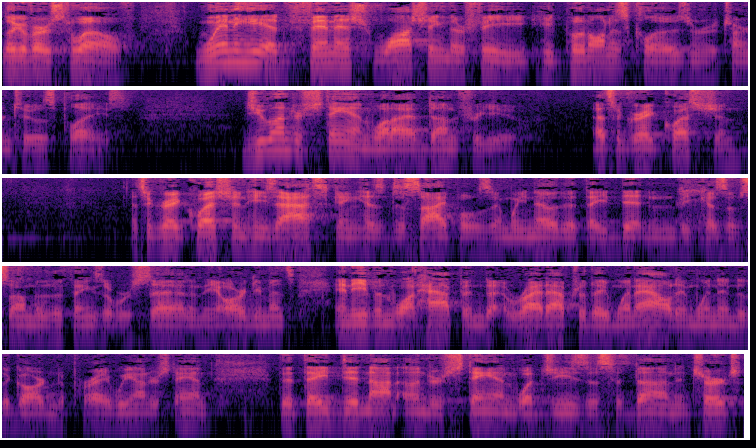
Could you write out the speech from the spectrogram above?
Look at verse 12. When he had finished washing their feet, he put on his clothes and returned to his place. Do you understand what I have done for you? That's a great question. That's a great question he's asking his disciples, and we know that they didn't because of some of the things that were said and the arguments, and even what happened right after they went out and went into the garden to pray. We understand that they did not understand what Jesus had done. In church,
